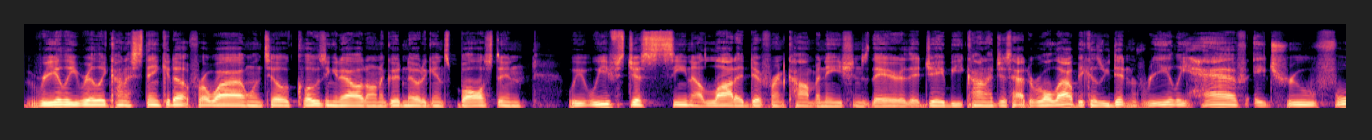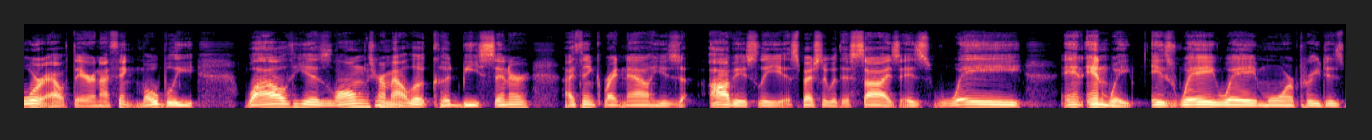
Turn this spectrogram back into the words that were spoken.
really, really kind of stink it up for a while until closing it out on a good note against Boston. We we've just seen a lot of different combinations there that JB kind of just had to roll out because we didn't really have a true four out there. And I think Mobley, while his long term outlook could be center, I think right now he's obviously, especially with his size, is way and and weight is way way more predis-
